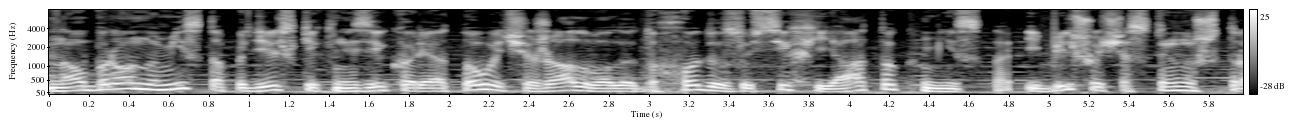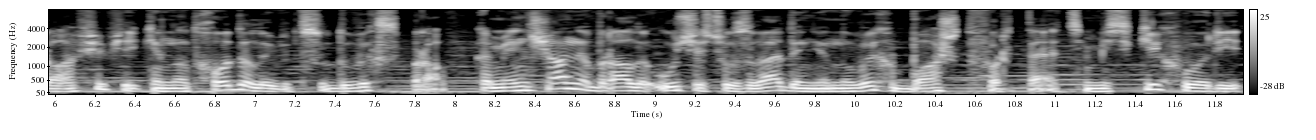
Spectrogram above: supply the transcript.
На оборону міста подільські князі Коріатовичі жалували доходи з усіх яток міста і більшу частину штрафів, які надходили від судових справ. Кам'янчани брали участь у зведенні нових башт фортець, міських воріт,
